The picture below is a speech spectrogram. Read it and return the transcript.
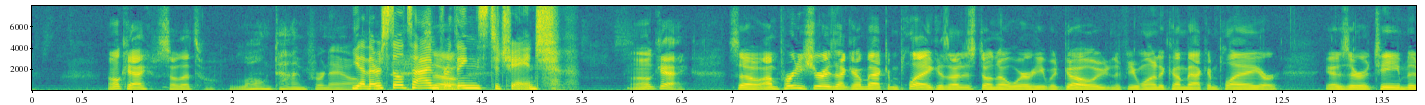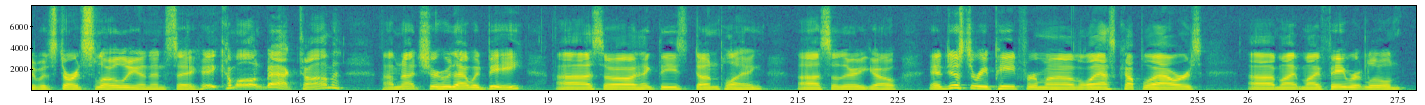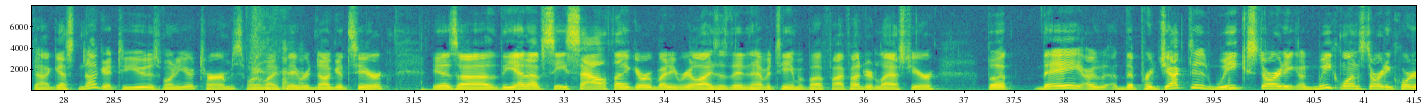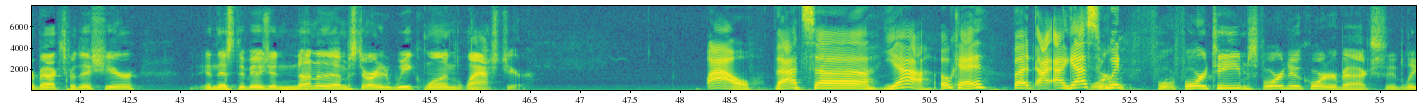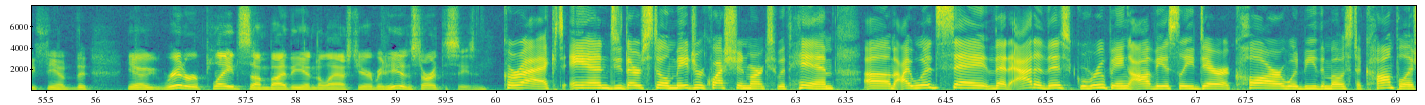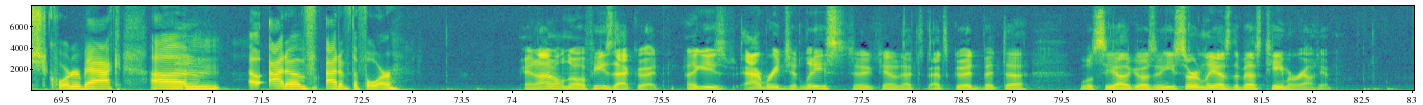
Okay, so that's a long time for now. Yeah, there's still time so, for things to change. Okay. So I'm pretty sure he's not come back and play because I just don't know where he would go. if he wanted to come back and play or is there a team that would start slowly and then say, hey, come on back, Tom? I'm not sure who that would be. Uh, so I think he's done playing. Uh, so there you go. And just to repeat from uh, the last couple of hours, uh, my, my favorite little, I guess, nugget to use one of your terms, one of my favorite nuggets here is uh, the NFC South. I think everybody realizes they didn't have a team above 500 last year, but they are the projected week starting, week one starting quarterbacks for this year in this division. None of them started week one last year. Wow, that's uh, yeah, okay, but I, I guess four, when four, four teams, four new quarterbacks, at least you know the you know, Ridder played some by the end of last year, but he didn't start the season. Correct. And there's still major question marks with him. Um, I would say that out of this grouping, obviously, Derek Carr would be the most accomplished quarterback um, yeah. out of out of the four and I don't know if he's that good. I think he's average at least. Uh, you know, that's that's good, but uh, we'll see how it goes. And he certainly has the best team around him.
